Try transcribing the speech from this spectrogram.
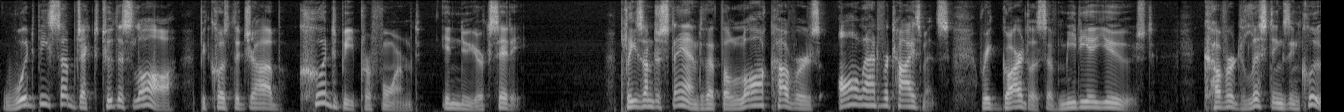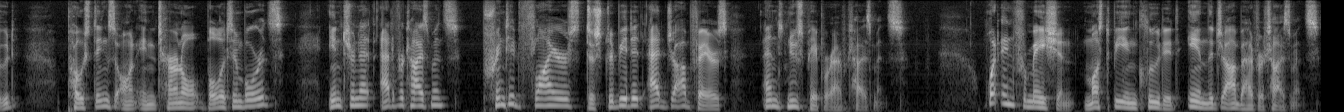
would be subject to this law because the job could be performed in New York City. Please understand that the law covers all advertisements, regardless of media used. Covered listings include postings on internal bulletin boards, internet advertisements, printed flyers distributed at job fairs, and newspaper advertisements. What information must be included in the job advertisements?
